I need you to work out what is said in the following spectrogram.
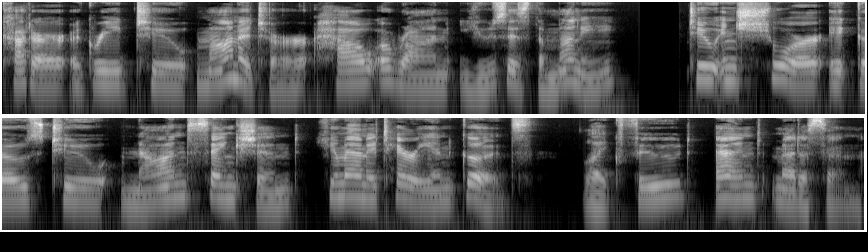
Qatar agreed to monitor how Iran uses the money to ensure it goes to non sanctioned humanitarian goods like food and medicine.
